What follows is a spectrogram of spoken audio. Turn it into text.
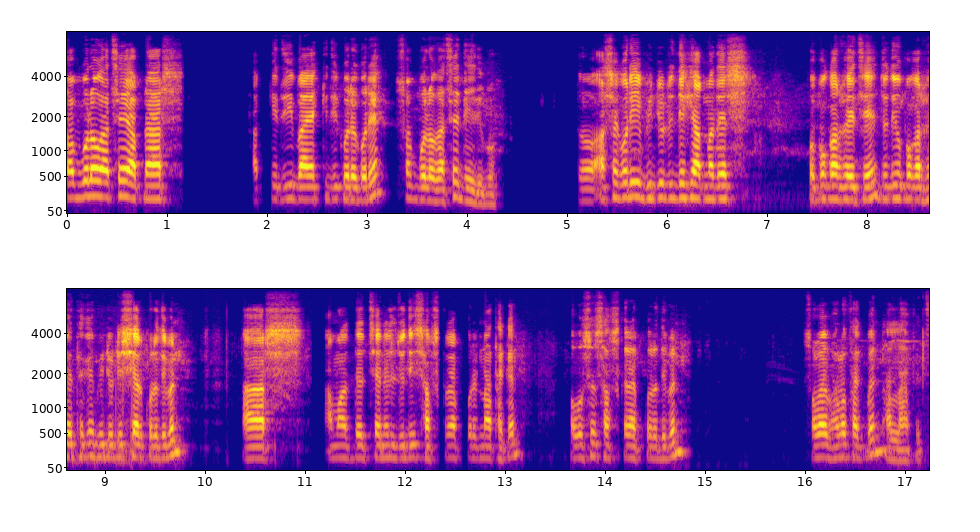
সবগুলো গাছে আপনার হাফ কেজি বা এক কেজি করে করে সবগুলো গাছে দিয়ে দিব। তো আশা করি ভিডিওটি দেখে আপনাদের উপকার হয়েছে। যদি উপকার হয়ে থাকে ভিডিওটি শেয়ার করে দেবেন। আর আমাদের চ্যানেল যদি সাবস্ক্রাইব করে না থাকেন, অবশ্যই সাবস্ক্রাইব করে দেবেন। সবাই ভালো থাকবেন। আল্লাহ হাফেজ।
